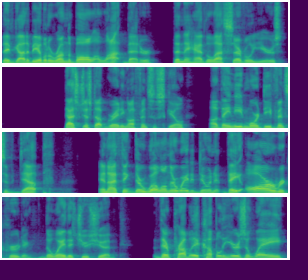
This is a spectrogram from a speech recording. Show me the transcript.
They've got to be able to run the ball a lot better than they have the last several years. That's just upgrading offensive skill. Uh, they need more defensive depth. And I think they're well on their way to doing it. They are recruiting the way that you should. They're probably a couple of years away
